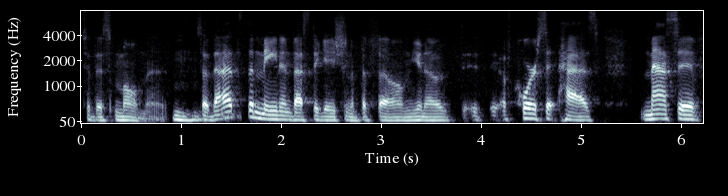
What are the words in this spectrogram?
to this moment? Mm-hmm. So that's the main investigation of the film. You know, it, of course, it has massive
